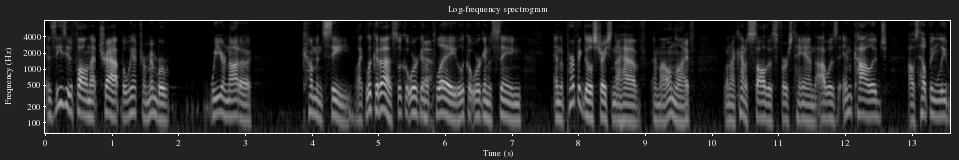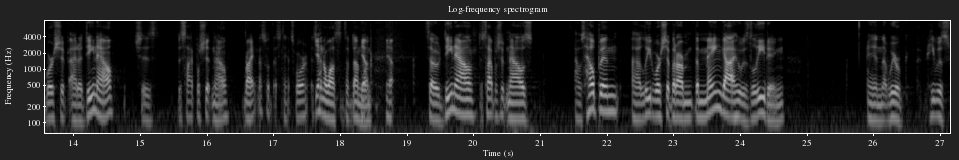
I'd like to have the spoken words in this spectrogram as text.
And it's easy to fall in that trap, but we have to remember we are not a come and see. Like, look at us. Look what we're going to Yeah. play. Look what we're going to sing. And the perfect illustration I have in my own life, when I kind of saw this firsthand, I was in college. I was helping lead worship at a D now, which is discipleship now, right? That's what that stands for. It's Yeah. been a while since I've done Yep. one. Yep. So D now, discipleship now is, I was helping uh, lead worship, but our the main guy who was leading, and we were he was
